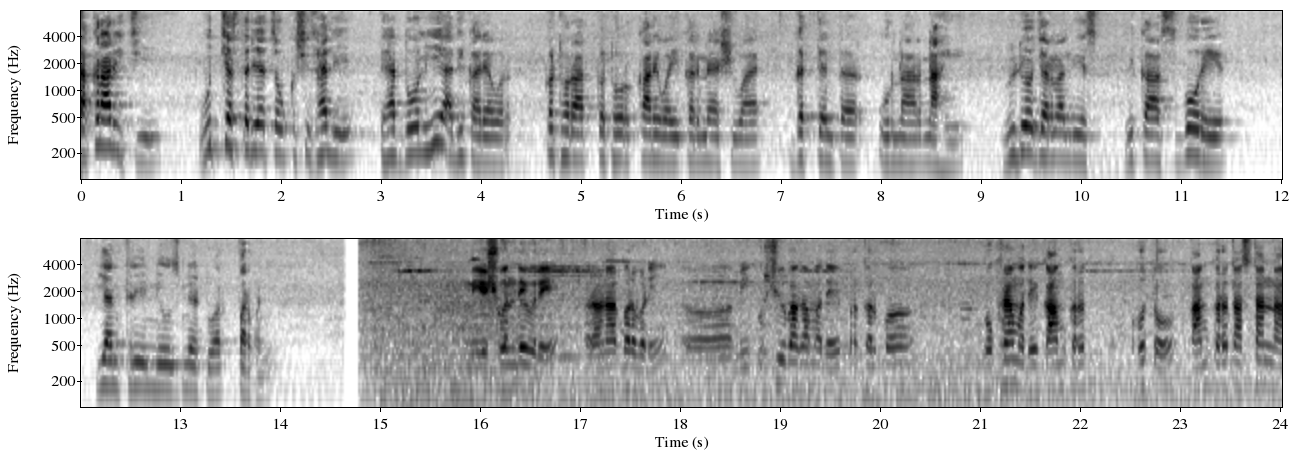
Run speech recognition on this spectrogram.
तक्रारीची उच्चस्तरीय चौकशी झाली. तर ह्या दोन्ही अधिकाऱ्यावर कठोरात कठोर कार्यवाही करण्याशिवाय गत्यंतर उरणार नाही. Video journalist Vikas Gore N three news network Parbhani. Yashwant Deore राहणार परभणी. मी कृषी विभागामध्ये प्रकल्प पोखरामध्ये काम करत होतो. काम करत असताना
